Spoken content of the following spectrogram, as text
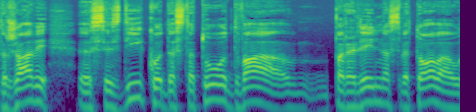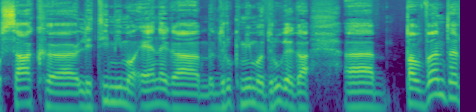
državi, eh, se zdi, kot da sta to dva paralelna svetova, vsak eh, leti mimo enega, drug mimo drugega, eh, pa vendar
